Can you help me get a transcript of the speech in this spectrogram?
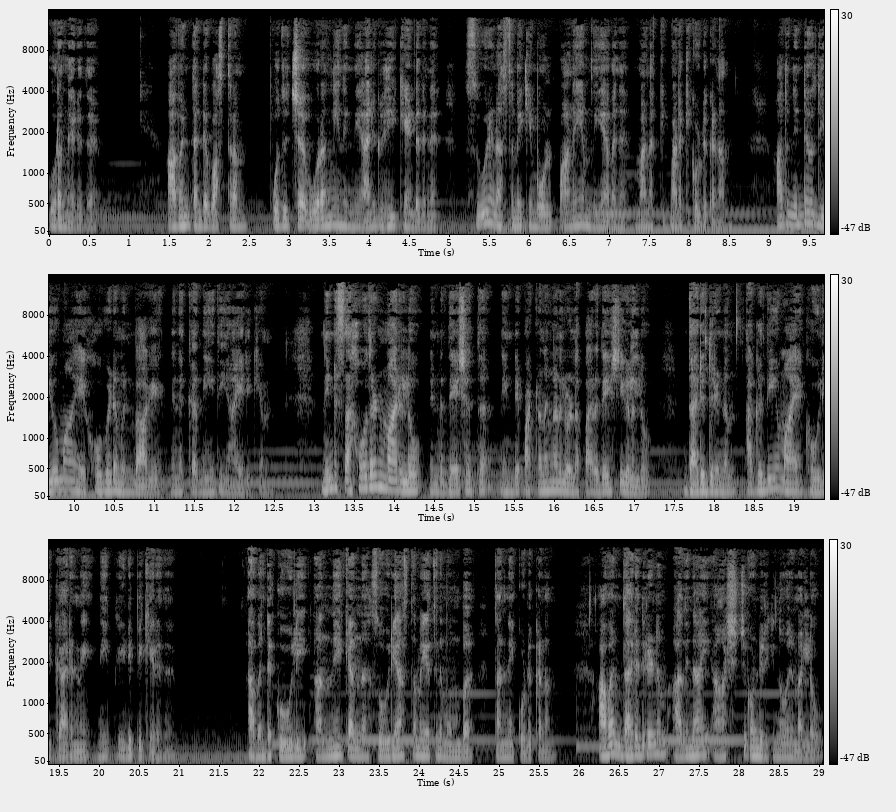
ഉറങ്ങരുത്. അവൻ തന്റെ വസ്ത്രം പുതുച്ച് ഉറങ്ങി നിന്നെ അനുഗ്രഹിക്കേണ്ടതിന് സൂര്യൻ അസ്തമിക്കുമ്പോൾ പണയം നീ അവന് മടക്കി മടക്കി കൊടുക്കണം. അത് നിന്റെ ദൈവമായ യഹോവയുടെ മുൻപാകെ നിനക്ക് നീതിയായിരിക്കും. നിന്റെ സഹോദരന്മാരിലോ നിന്റെ ദേശത്ത് നിന്റെ പട്ടണങ്ങളിലുള്ള പരദേശികളിലോ ദരിദ്രനും അഗതിയുമായ കൂലിക്കാരനെ നീ പീഡിപ്പിക്കരുത്. അവന്റെ കൂലി അന്നേക്കന്ന് സൂര്യാസ്തമയത്തിന് മുമ്പ് തന്നെ കൊടുക്കണം. അവൻ ദരിദ്രനും അതിനായി ആശിച്ചു കൊണ്ടിരിക്കുന്നവനുമല്ലോ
